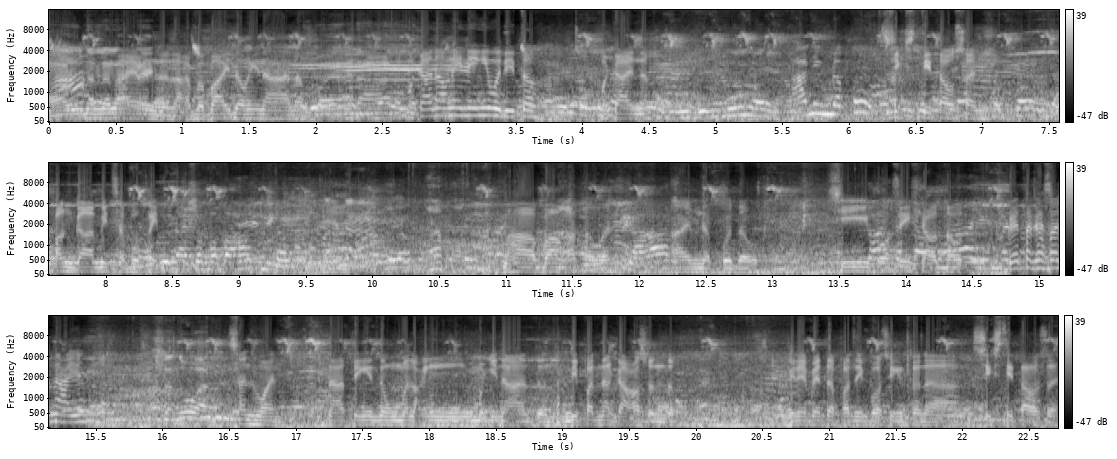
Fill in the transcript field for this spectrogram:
Ayaw ng lalaki. Ayaw ng lalaki. Babae daw ang hinahanap. Babae ang hinahanap. Magkano ang hiningi mo dito? Magkano? Anim na po. 60,000 panggamit sa bukid. Mahaba ang katawan. Ayun na po daw. Si Bossing shoutout. Kaya taga saan na kayo? San Juan. San Juan. Nating itong malaking maginahan doon. Hindi pa nagkakasundo. Binibenta pa ni Bossing ito ng 60,000.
